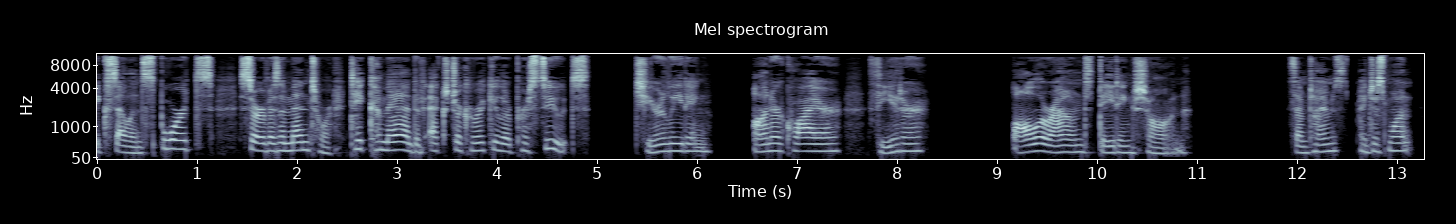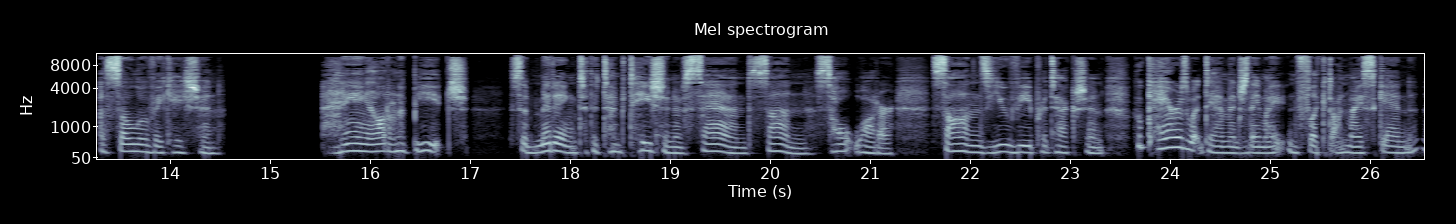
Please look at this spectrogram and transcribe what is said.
excel in sports, serve as a mentor, take command of extracurricular pursuits, cheerleading, honor choir, theater, all around dating Sean. Sometimes I just want a solo vacation. Hanging out on a beach, submitting to the temptation of sand, sun, salt water, sans UV protection. Who cares what damage they might inflict on my skin?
